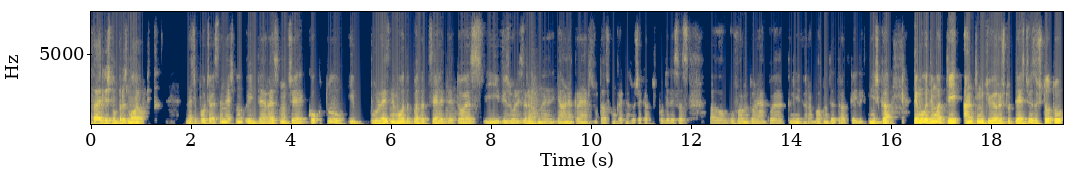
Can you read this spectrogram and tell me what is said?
Това е лично през моя опит. Значи получава се нещо интересно, че колкото и полезни могат да бъдат целите, т.е. и визуализирането на идеалния крайен резултат в конкретния случай, както сподели с оформянето на някаква кни... работна тетрадка или книжка, те могат да имат и антимотивиращо действие, защото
